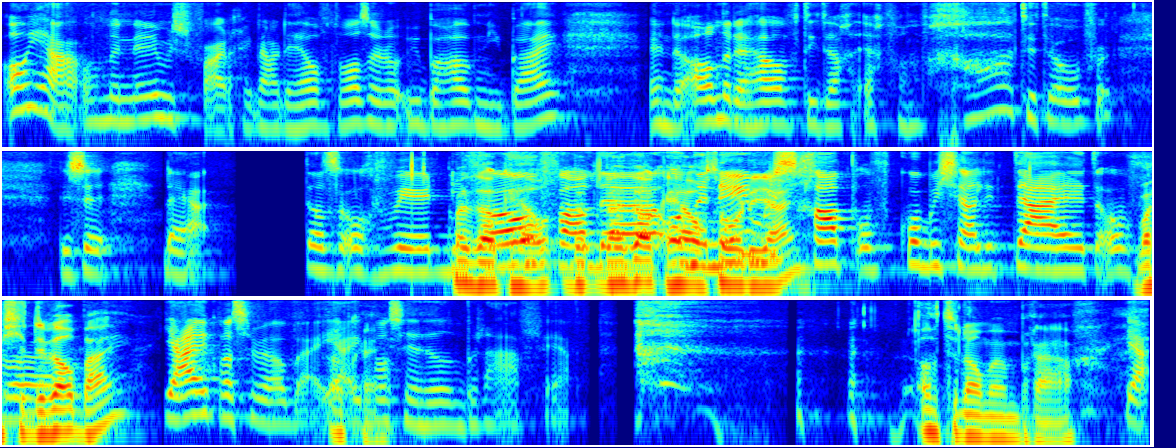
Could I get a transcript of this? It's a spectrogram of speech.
oh ja, ondernemersvaardigheid. Nou, de helft was er überhaupt niet bij. En de andere helft die dacht echt van, waar gaat dit over? Dus uh, nou ja, dat is ongeveer het niveau van de ondernemerschap of commercialiteit. Of, was je er wel bij? Ja, ik was er wel bij. Ja, ik was heel braaf, ja. Autonoom en braaf. Ja.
